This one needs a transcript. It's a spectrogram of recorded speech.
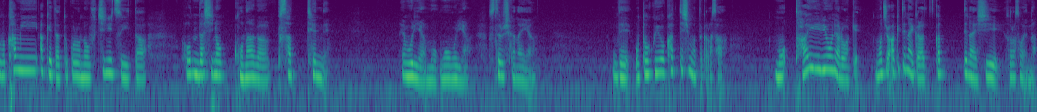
この紙開けたところの縁についた本出しの粉が腐ってんねん。え無理やん。もうもう無理やん。捨てるしかないやん。でお得意を買ってしまったからさもう大量にあるわけ。もちろん開けてないから使ってないしそりゃそうやんな。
